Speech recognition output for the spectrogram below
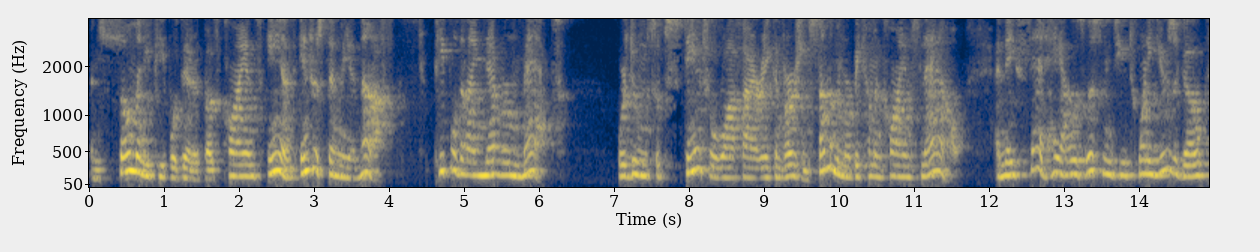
And so many people did it, both clients and, interestingly enough, people that I never met we're doing substantial Roth IRA conversions. Some of them are becoming clients now. And they said, Hey, I was listening to you 20 years ago,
